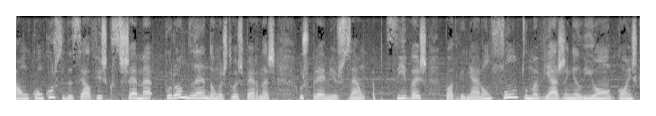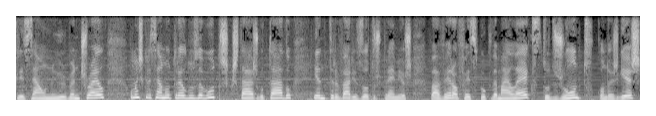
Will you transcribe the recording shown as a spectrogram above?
há um concurso de selfies que se chama Por Onde Andam as Tuas Pernas. Os prémios são apetecíveis, pode ganhar um sunto, uma viagem a Lyon com inscrição no Urban Trail, uma inscrição no Trail dos Abutres, que está esgotado, entre vários outros prémios. Vá ver ao Facebook da MyLegs, tudo junto, com dois Gs,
